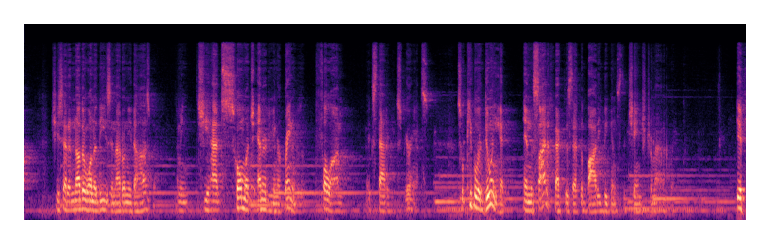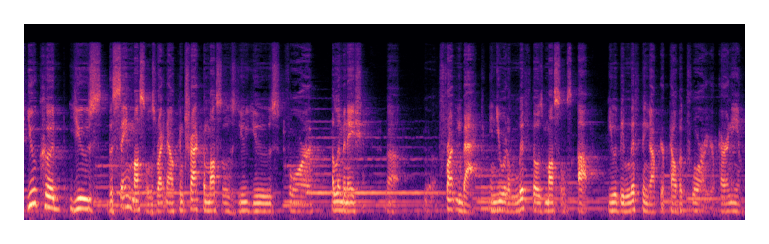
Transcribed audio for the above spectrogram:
She said, another one of these and I don't need a husband. I mean, she had so much energy in her brain. It was a full-on ecstatic experience. So people are doing it, and the side effect is that the body begins to change dramatically. If you could use the same muscles right now, contract the muscles you use for elimination, uh, front and back, and you were to lift those muscles up, you would be lifting up your pelvic floor, your perineum.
